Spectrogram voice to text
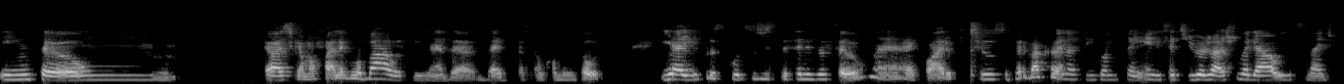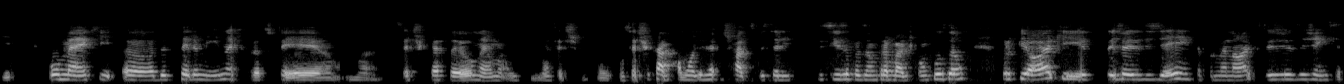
Então, eu acho que é uma falha global, assim, né, da, da educação como um todo. E aí, para os cursos de especialização, né, é claro que acho super bacana, assim, quando tem a iniciativa, eu já acho legal isso, né, de que o MEC uh, determina que para ter uma certificação, né, uma, uma certific um certificado como de fato especialista, precisa fazer um trabalho de conclusão, por pior que seja exigência, por menor que seja exigência,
